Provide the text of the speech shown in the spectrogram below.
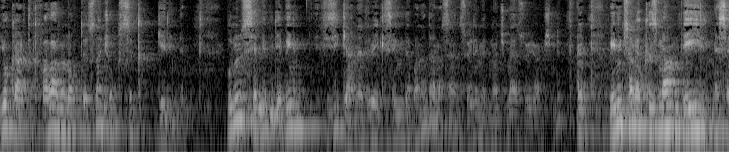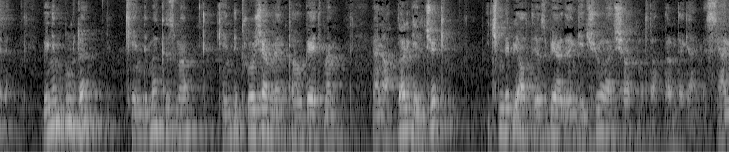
yok artık falan noktasına çok sık gelindi. Bunun sebebi de benim fizik yani belki senin de bana da ama sen söylemedin onun için ben söylüyorum şimdi. Hani benim sana kızmam değil mesele. Benim burada kendime kızmam, kendi projemle kavga etmem. Yani atlar gelecek, içimde bir altyazı bir yerden geçiyor lan şart mıdır atların da gelmesi? Yani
